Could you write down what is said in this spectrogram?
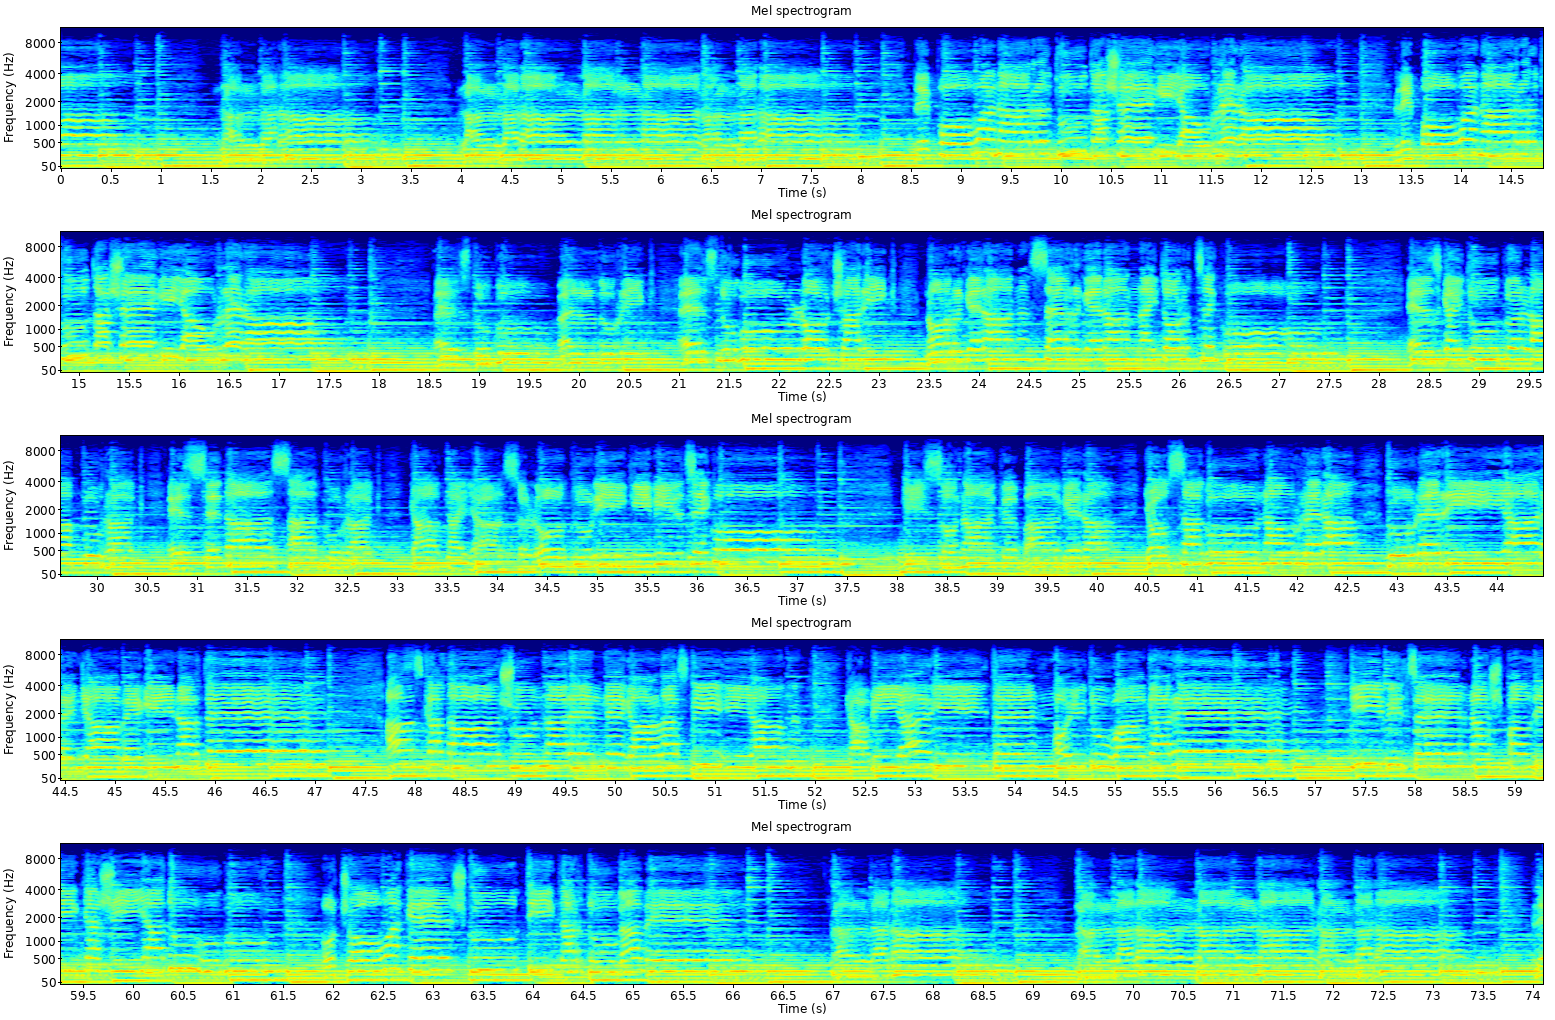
segi aurrera Lepoan hartuta segi aurrera Ez dugu beldurrik, ez dugu lotxarik, norgeran zergeran aitortzeko. Ez gaituk lapurrak, ez eta zakurrak, kataiaz loturik ibiltzeko. Gizonak bagera, jozagun aurrera, gure herriaren jabegin arte. Azkatasunaren negalaztian Kabia egiten oitua gare Ibiltzen aspaldik asia dugu Otsoak eskutik hartu gabe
